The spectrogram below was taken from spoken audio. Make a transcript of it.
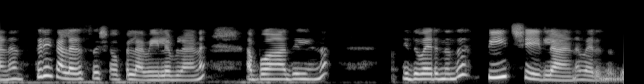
ആണ്. ഒത്തിരി കളേഴ്സ് ഷോപ്പിൽ അവൈലബിൾ ആണ്. അപ്പോൾ അതിൽ നിന്ന് ഇത് വരുന്നത് പീച്ച് ഷെയ്ഡിലാണ് വരുന്നത്.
